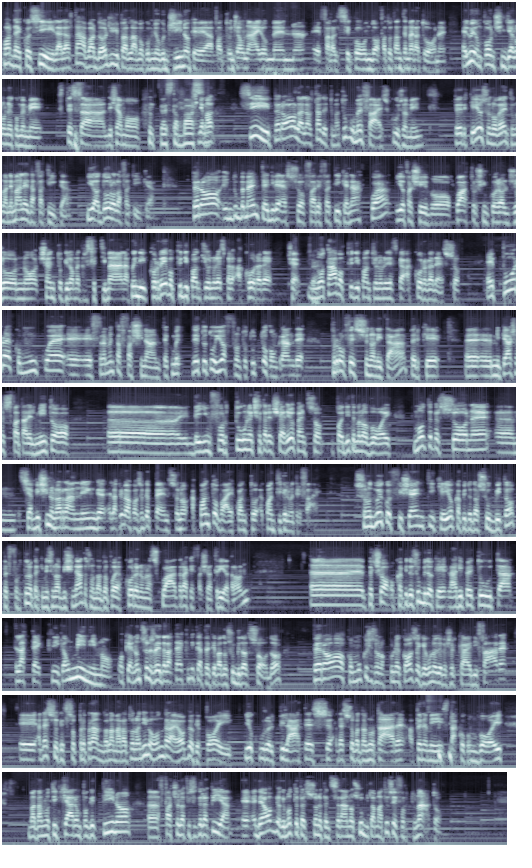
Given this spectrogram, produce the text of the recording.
Guarda, è così. La realtà, guarda, oggi parlavo con mio cugino che ha fatto già un Ironman e farà il secondo, ha fatto tante maratone. E lui è un po' un cinghialone come me. Stessa, diciamo... Testa bassa. Chiama... Sì, però la realtà ho detto, ma tu come fai? Scusami, perché io sono veramente un animale da fatica. Io adoro la fatica. Però indubbiamente è diverso fare fatica in acqua. Io facevo 4-5 ore al giorno, 100 km a settimana, quindi correvo più di quanto io non riesca a correre, cioè certo. nuotavo più di quanto io non riesca a correre adesso. Eppure comunque è estremamente affascinante. Come hai detto tu, io affronto tutto con grande professionalità perché eh, mi piace sfatare il mito eh, degli infortuni, eccetera, eccetera. Io penso, poi ditemelo voi, molte persone ehm, si avvicinano al running e la prima cosa che pensano a quanto vai e quanto, quanti chilometri fai. Sono due coefficienti che io ho capito da subito, per fortuna perché mi sono avvicinato, sono andato poi a correre in una squadra che faceva triathlon, eh, perciò ho capito subito che la ripetuta, la tecnica, un minimo, ok, non sono il re della tecnica perché vado subito al sodo, però comunque ci sono alcune cose che uno deve cercare di fare. E adesso che sto preparando la maratona di Londra è ovvio che poi io curo il Pilates, adesso vado a nuotare appena mi stacco con voi, vado a noticchiare un pochettino, eh, faccio la fisioterapia. Ed è ovvio che molte persone penseranno subito ah, ma tu sei fortunato.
